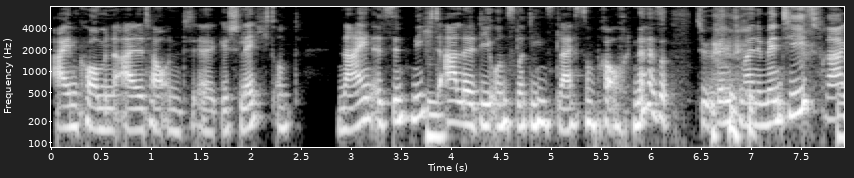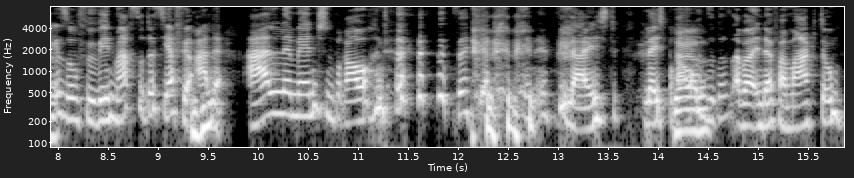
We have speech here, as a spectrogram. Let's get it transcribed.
Einkommen, Alter und äh, Geschlecht und Nein, es sind nicht hm. alle, die unsere Dienstleistung brauchen. Ne? Also, wenn ich meine Mentees frage, ja. so für wen machst du das? Ja, für mhm. alle. Alle Menschen brauchen. ja, vielleicht, vielleicht brauchen ja, sie das, aber in der Vermarktung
